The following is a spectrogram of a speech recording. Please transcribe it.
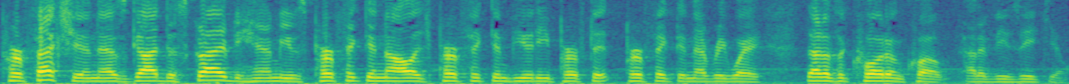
perfection as God described to him. He was perfect in knowledge, perfect in beauty, perfect, perfect in every way. That is a quote unquote out of Ezekiel.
